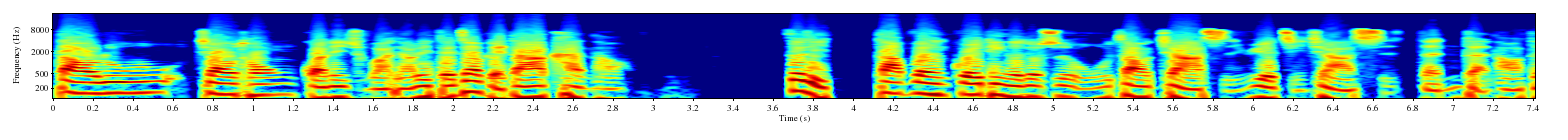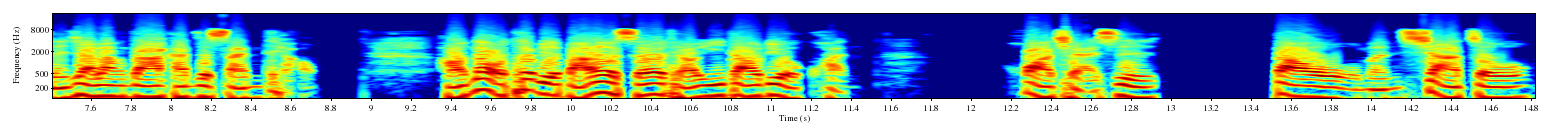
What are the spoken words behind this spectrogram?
道路交通管理处罚条例》，等一下给大家看哈。这里大部分规定的就是无照驾驶、越级驾驶等等哈。等一下让大家看这三条。好，那我特别把二十二条一到六款画起来，是到我们下周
